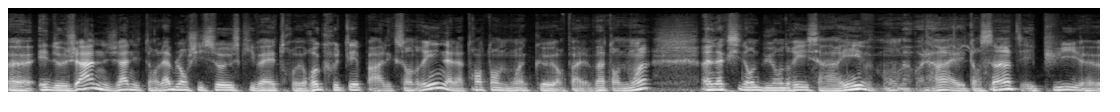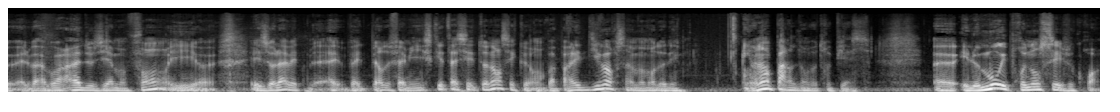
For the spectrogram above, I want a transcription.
euh, et de Jeanne. Jeanne étant la blanchisseuse qui va être recrutée par Alexandrine. Elle a 30 ans de moins que, enfin 20 ans de moins. Un accident de buanderie, ça arrive. Bon, ben voilà, elle est enceinte et puis elle va avoir un deuxième enfant et, Zola va être, va être père de famille. Ce qui est assez étonnant, c'est qu'on va parler de divorce à un moment donné. Et on en parle dans votre pièce. Euh, et le mot est prononcé, je crois.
